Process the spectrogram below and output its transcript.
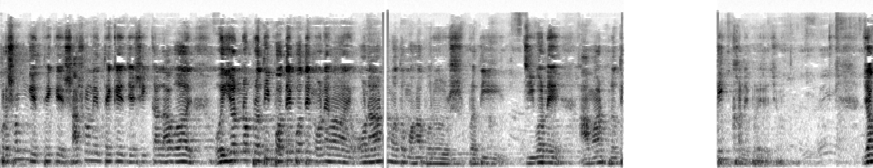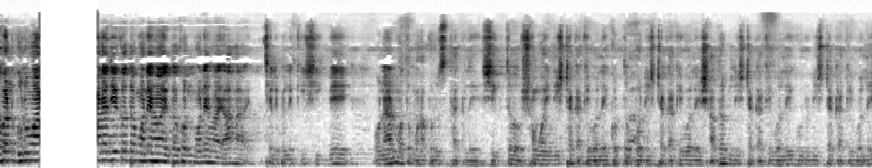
প্রসঙ্গের থেকে, শাসনের থেকে যে শিক্ষা লাভ হয়, ওই জন্য প্রতি পদে পদে মনে হয় ওনার মতো মহাপুরুষ প্রতি জীবনে আমার প্রতি প্রতিক্ষণে প্রয়োজন। যখন গুরু মহারাজের কথা মনে হয়, তখন মনে হয়, আহা ছেলে পেলে কি শিখবে? ওনার মতো মহাপুরুষ থাকলে শিখতো সময় নিষ্ঠা কাকে বলে কর্তব্য নিষ্ঠা কাকে বলে সাধন নিষ্ঠা কাকে বলে গুরু নিষ্ঠা কাকে বলে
